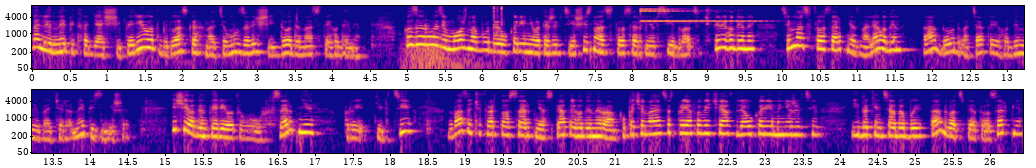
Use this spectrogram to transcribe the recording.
Далі непідходящий період, будь ласка, на цьому завершіть до 11 години. В Козорозі можна буде укорінювати живці 16 серпня всі 24 години, 17 серпня з 0 годин та до 20 години вечора, не пізніше. І ще один період у серпні при тільці. 24 серпня з 5 години ранку починається сприятливий час для укорінення живців і до кінця доби, та 25 серпня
